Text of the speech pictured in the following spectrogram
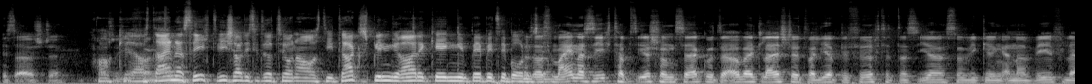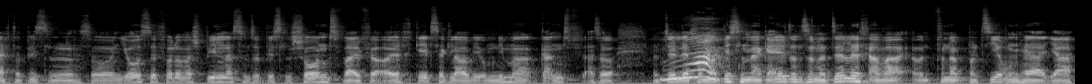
das erste. Also Okay, aus deiner an. Sicht, wie schaut die Situation aus? Die DAX spielen gerade gegen den PPC Also aus meiner Sicht habt ihr schon sehr gute Arbeit geleistet, weil ihr befürchtet, dass ihr so wie gegen NRW vielleicht ein bisschen so einen Josef oder was spielen lasst und so ein bisschen schont, weil für euch geht es ja glaube ich um nimmer ganz, also natürlich Ja. um ein bisschen mehr Geld und so natürlich, aber von der Platzierung her, ja,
